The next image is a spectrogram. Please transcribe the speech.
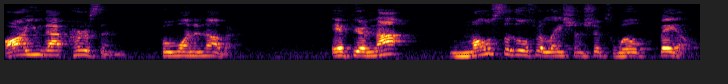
Are you that person for one another? If you're not most of those relationships will fail,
